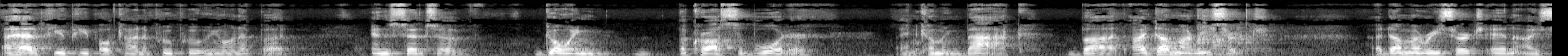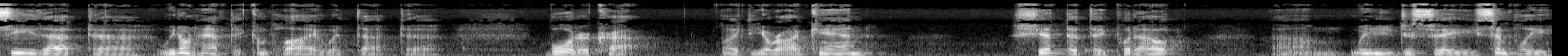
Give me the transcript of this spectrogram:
I had a few people kind of poo-pooing on it, but in the sense of going across the border and coming back. But I done my research. I done my research and I see that uh, we don't have to comply with that uh, border crap, like the ArriveCAN shit that they put out. Um, we just say simply,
